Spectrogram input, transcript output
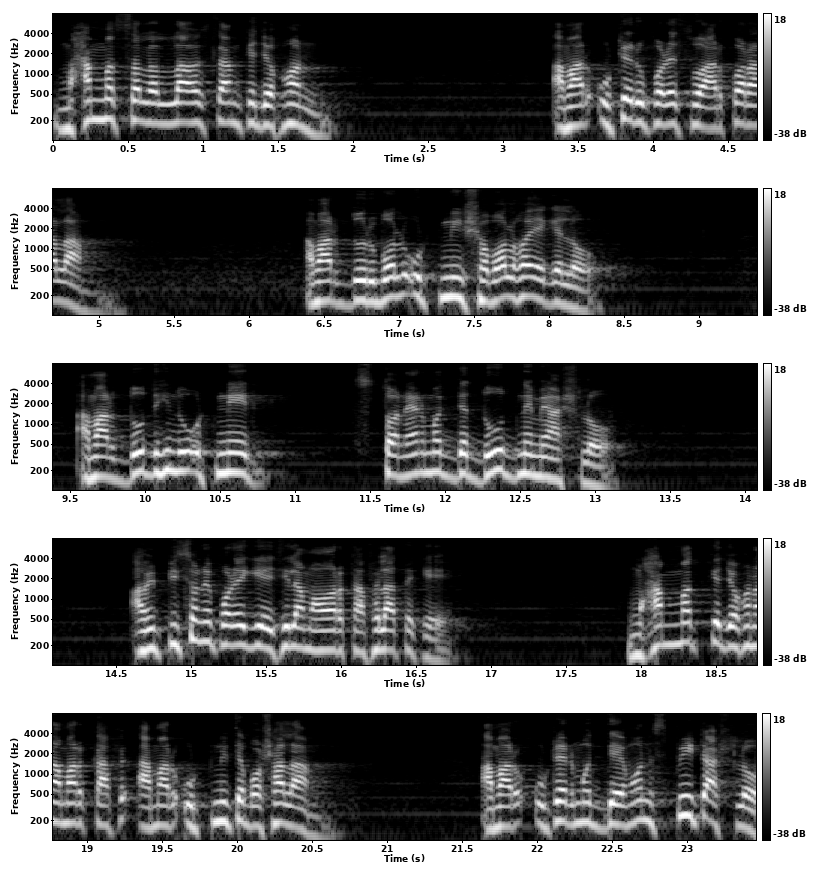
মোহাম্মদ সাল্লাহ ইসলামকে যখন আমার উটের উপরে সোয়ার করালাম, আমার দুর্বল উটনি সবল হয়ে গেল, আমার দুধ হিন্দু উটনির স্তনের মধ্যে দুধ নেমে আসলো, আমি পিছনে পড়ে গিয়েছিলাম আমার কাফেলা থেকে। মোহাম্মদকে যখন আমার কাফে আমার উটনিতে বসালাম, আমার উটের মধ্যে এমন স্পিড আসলো,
